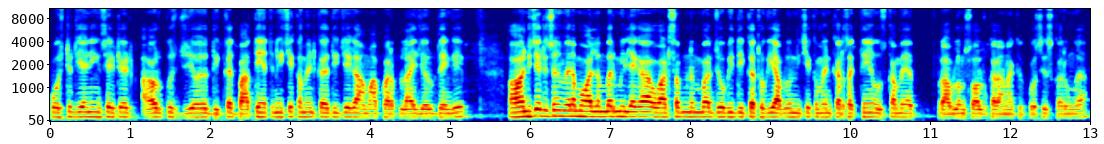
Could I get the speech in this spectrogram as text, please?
पोस्टर डिज़ाइनिंग से रिलेटेड और कुछ जो दिक्कत बातें हैं तो नीचे कमेंट कर दीजिएगा, हम आपका रिप्लाई ज़रूर देंगे। और नीचे डिस्क्रिप्शन में मेरा मोबाइल नंबर मिल जाएगा व्हाट्सअप नंबर, जो भी दिक्कत होगी आप लोग नीचे कमेंट कर सकते हैं, उसका मैं प्रॉब्लम सॉल्व कराना की कोशिश करूँगा।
